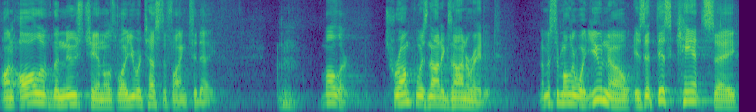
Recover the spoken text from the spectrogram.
on all of the news channels while you were testifying today. Mueller, Trump was not exonerated. Now, Mr. Mueller, what you know is that this can't say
